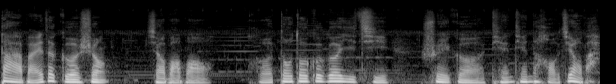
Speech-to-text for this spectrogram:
大白的歌声。小宝宝和豆豆哥哥一起睡个甜甜的好觉吧。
